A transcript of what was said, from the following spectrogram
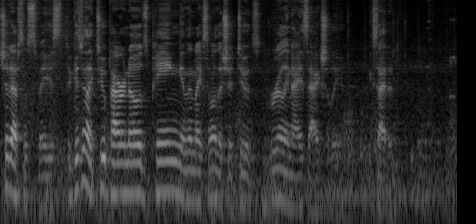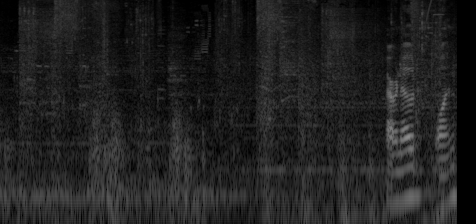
Should have some space. It gives me like two power nodes, Peng, and then like some other shit too. It's really nice actually. Excited. Power node, one.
